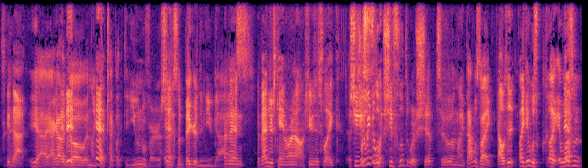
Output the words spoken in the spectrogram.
let's get that." Yeah, I, I gotta go and like Yeah. protect like the universe. Yeah. It's bigger than you guys. And then Avengers came around. She was just like, she "What just are we flew, doing?" she flew through a ship too, and like that was like That was it. like it was like it wasn't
